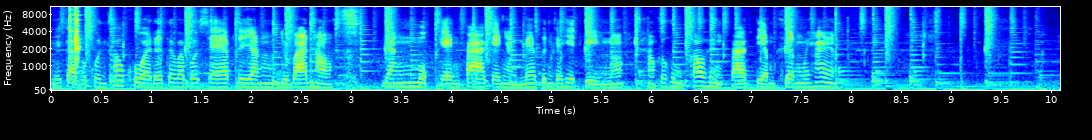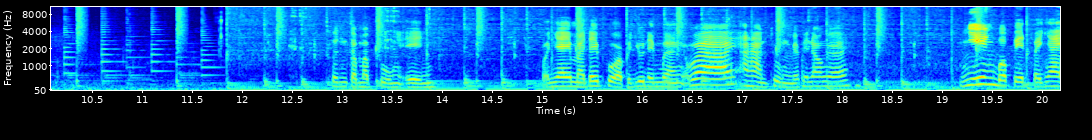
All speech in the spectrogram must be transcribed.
เดี๋ยวกลับเป็นคนเข้าครัวเด้อแต่ว่าโบแซบแต่ยังอยู่บ้านเฮายังหมกแกงปลาแกงอย่างแม่เพิ่นก็เฮ็ดเองเนาะเฮาก็หุงข้าวหุงปลาเตรียมเครื่องไว้ให้ เพิ่นก็มาปรุงเองพอใหญ่มาได้ผัวไปอยู่ในเมืองว้ายอาหารถุงเนี่ยพี่น้องเอ้ยยิ่งบ่เป็นไปใหญ่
